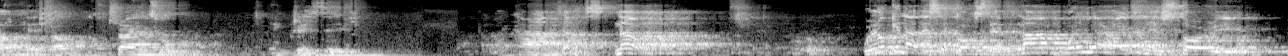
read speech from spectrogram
Okay, I'll try to increase the characters. Now, we're looking at the second step. Now, when you're writing a story,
